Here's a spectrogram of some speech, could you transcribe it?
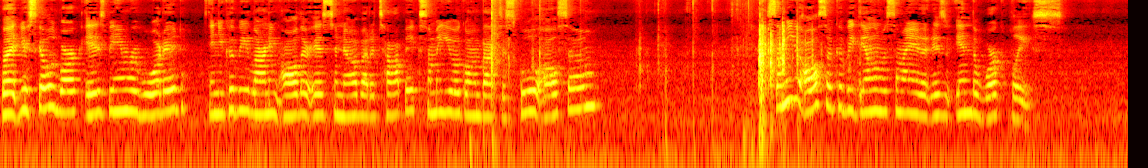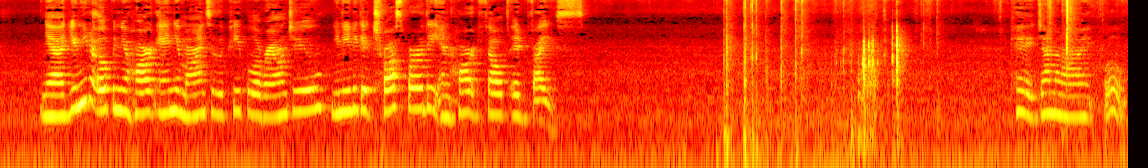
But your skilled work is being rewarded and you could be learning all there is to know about a topic. Some of you are going back to school also. Some of you also could be dealing with somebody that is in the workplace. Yeah, you need to open your heart and your mind to the people around you. You need to get trustworthy and heartfelt advice. Okay, Gemini. Whoa.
